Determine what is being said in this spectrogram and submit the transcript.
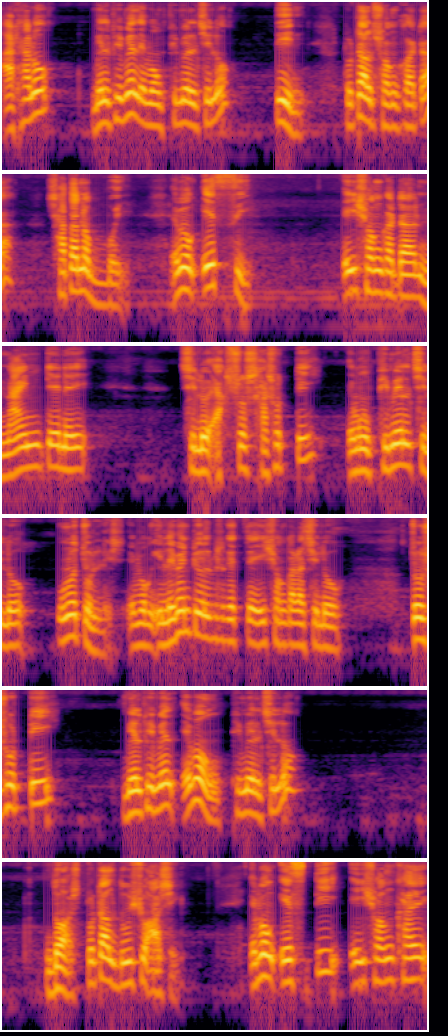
আঠারো মেল ফিমেল এবং ফিমেল ছিল তিন। টোটাল সংখ্যাটা সাতানব্বই এবং এসসি এই সংখ্যাটা নাইন টেনে ছিল একশো সাতষট্টি এবং ফিমেল ছিল উনচল্লিশ এবং ইলেভেন টুয়েলভের ক্ষেত্রে এই সংখ্যাটা ছিল চৌষট্টি মেল ফিমেল এবং ফিমেল ছিল দশ টোটাল দুশো আশি। এবং এসটি এই সংখ্যায়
